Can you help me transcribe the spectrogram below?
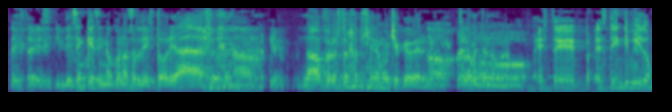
La historia. Dicen que si no conoces la historia. No, repetir. no, pero esto no tiene mucho que ver, güey. No, pero- Solamente el número. Este, este individuo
